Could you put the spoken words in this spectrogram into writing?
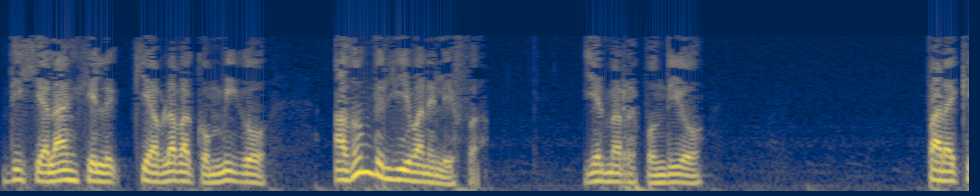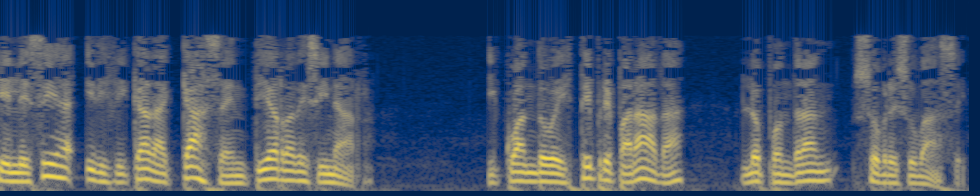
Dije al ángel que hablaba conmigo, ¿A dónde llevan el efa? Y él me respondió, Para que le sea edificada casa en tierra de Sinar, y cuando esté preparada, lo pondrán sobre su base.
